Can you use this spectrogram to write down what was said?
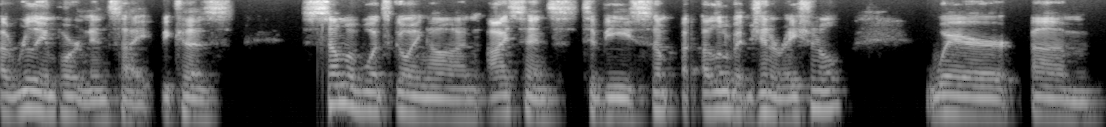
a really important insight because some of what's going on, I sense to be some a little bit generational, where um,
